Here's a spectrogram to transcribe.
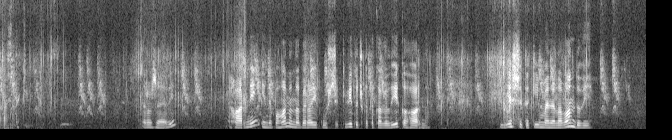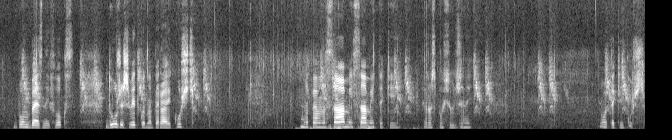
Ось такий. Рожевий. Гарний і непогано набирає кущик. Квіточка така велика, гарна. Є ще такий в мене лавандовий, бомбезний флокс. Дуже швидко набирає кущ. Напевно, самий-самий такий розповсюджений. Ось такий кущ.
